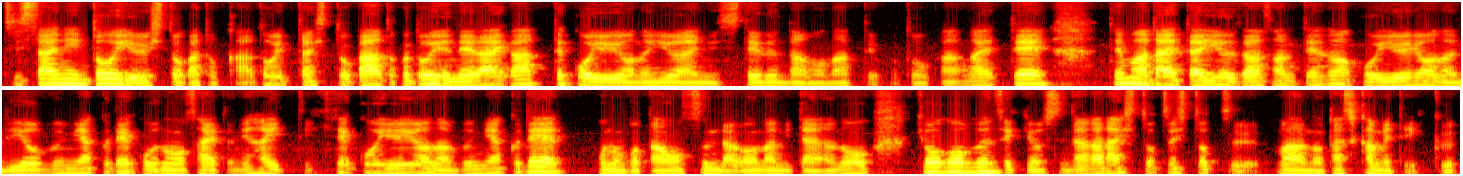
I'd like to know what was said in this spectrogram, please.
実際にどういう人がとか、どういった人がとか、どういう狙いがあって、こういうような UI にしてるんだろうなっていうことを考えて、で、まあ、大体ユーザーさんっていうのは、こういうような利用文脈で、このサイトに入ってきて、こういうような文脈で、このボタンを押すんだろうな、みたいなのを、競合分析をしながら一つ一つ、まあ、あの、確かめていく。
